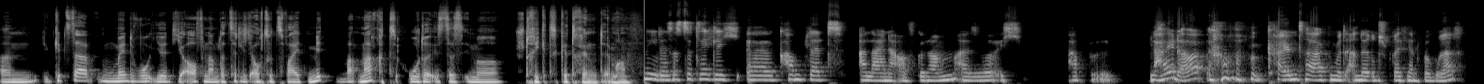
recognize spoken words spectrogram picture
Ähm, Gibt es da Momente, wo ihr die Aufnahmen tatsächlich auch zu zweit mitmacht oder ist das immer strikt getrennt immer? Nee, das ist tatsächlich äh, komplett alleine aufgenommen. Also ich habe leider keinen Tag mit anderen Sprechern verbracht.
